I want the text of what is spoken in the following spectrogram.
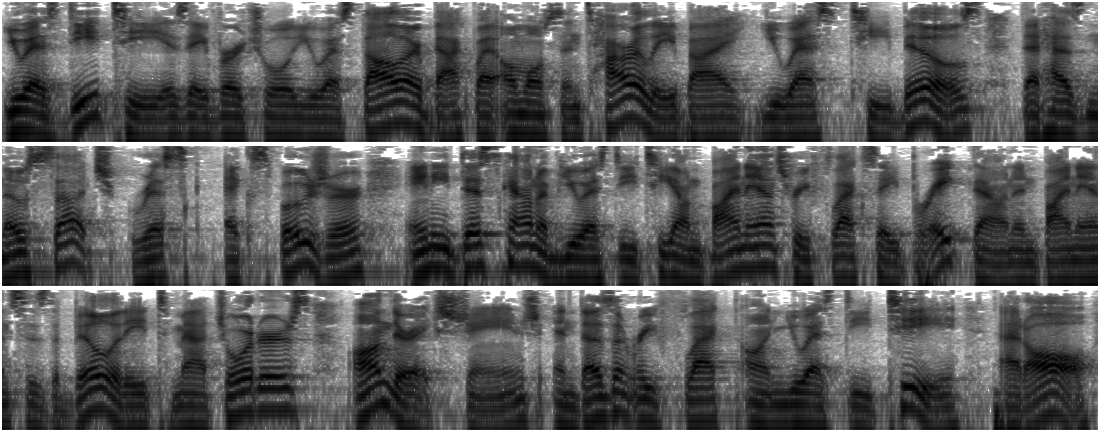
USDT is a virtual US dollar backed by almost entirely by UST bills that has no such risk exposure. Any discount of USDT on Binance reflects a breakdown in Binance's ability to match orders on their exchange and doesn't reflect on USDT at all.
